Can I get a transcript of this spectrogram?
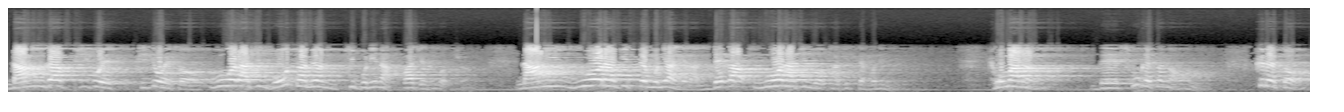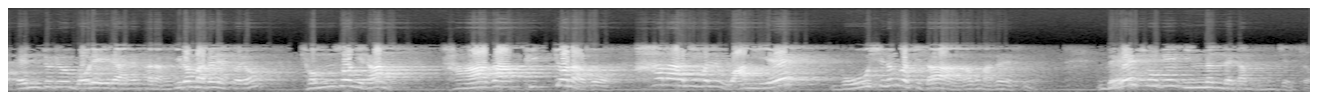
남과 비교해서, 비교해서 우월하지 못하면 기분이 나빠지는 거죠. 남이 우월하기 때문이 아니라 내가 우월하지 못하기 때문입니다. 교만은 내 속에서 나옵니다. 그래서 앤드류 머레이라는 사람이 이런 말을 했어요. 겸손이란 자아가 비껴나고 하나님을 왕위에 모시는 것이다 라고 말을 했습니다. 내 속에 있는 내가 문제죠.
